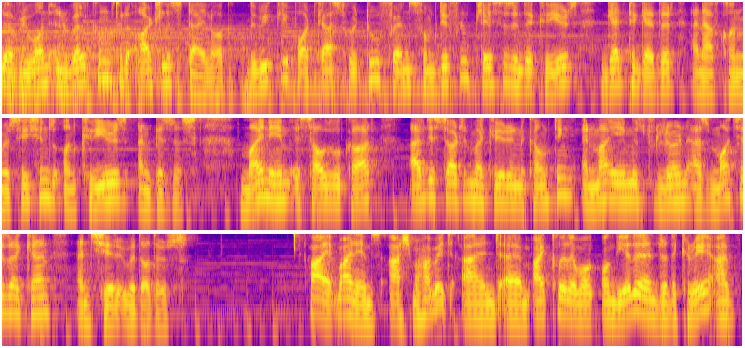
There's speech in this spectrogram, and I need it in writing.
Hello, everyone, and welcome to the Artless Dialogue, the weekly podcast where two friends from different places in their careers get together and have conversations on careers and business. My name is Saud Wakar. I've just started my career in accounting, and my aim is to learn as much as I can and share it with others. Hi, my name's Ash Mohammed, and um, I clearly am on the other end of the career. I've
